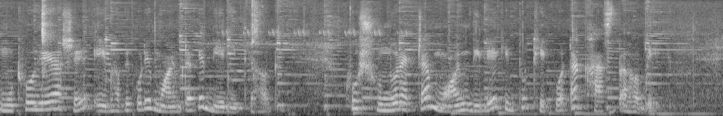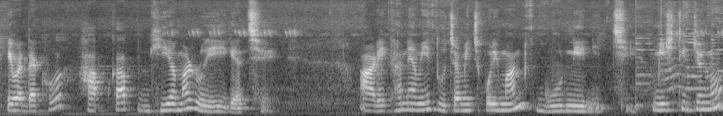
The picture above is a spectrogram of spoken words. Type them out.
মুঠো হয়ে আসে, এইভাবে করে ময়মটাকে দিয়ে নিতে হবে। খুব সুন্দর একটা ময়ম দিলে কিন্তু ঠেকুয়াটা খাস্তা হবে। এবার দেখো, হাফ কাপ ঘি আমার রয়েই গেছে। আর এখানে আমি দু চামচ পরিমাণ গুড় নিয়ে নিচ্ছি। মিষ্টির জন্য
